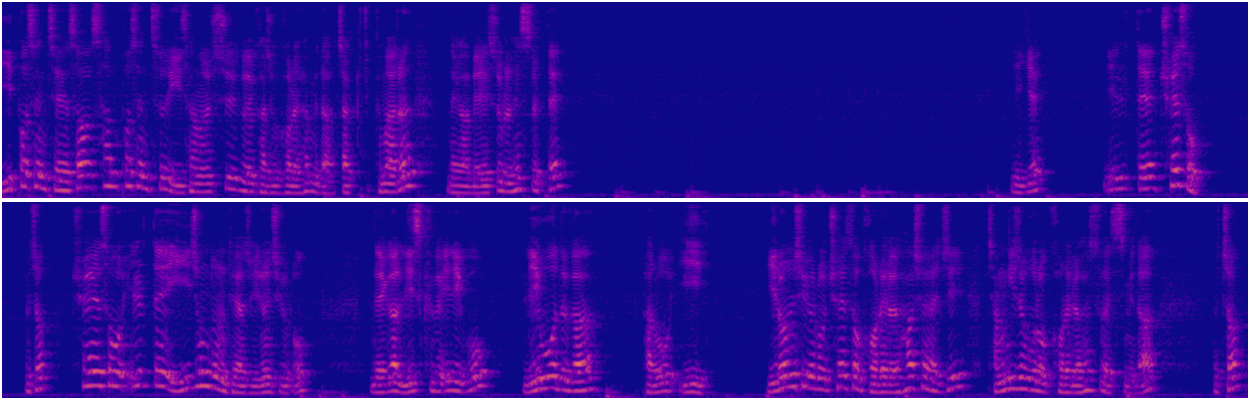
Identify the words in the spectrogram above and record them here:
2%에서 3% 이상을 수익을 가지고 거래를 합니다. 자, 그, 그 말은 내가 매수를 했을 때 이게 1대 최소 그죠? 최소 1대 2 정도는 돼야죠. 이런 식으로 내가 리스크가 1이고 리워드가 바로 2 이런 식으로 최소 거래를 하셔야지 장기적으로 거래를 할 수가 있습니다. 그렇죠?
